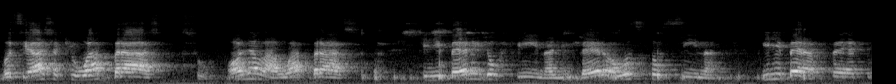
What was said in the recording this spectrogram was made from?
Você acha que o abraço, olha lá, o abraço, que libera endorfina, libera ocitocina e libera afeto,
